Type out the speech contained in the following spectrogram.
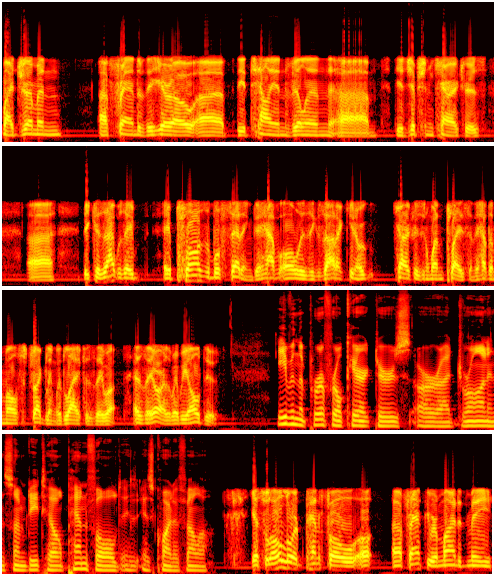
my German uh, friend of the hero, uh, the Italian villain, uh, the Egyptian characters, uh, because that was a a plausible setting to have all these exotic, you know, characters in one place and to have them all struggling with life as they were, as they are, the way we all do. Even the peripheral characters are uh, drawn in some detail. Penfold is, is, quite a fellow. Yes, well, old Lord Penfold, uh, frankly, reminded me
